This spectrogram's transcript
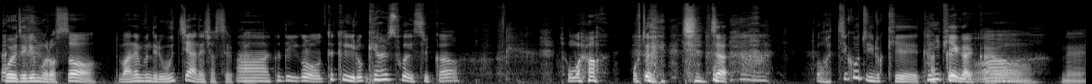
보여드림으로써 또 많은 분들이 웃지 않으셨을까. 아 근데 이걸 어떻게 이렇게 할 수가 있을까? 정말 어떻게 진짜 와 찍어도 이렇게 다 그니까요. 피해갈까요? 네.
